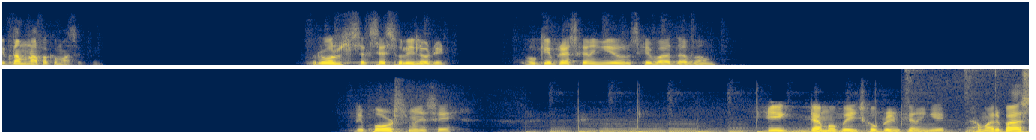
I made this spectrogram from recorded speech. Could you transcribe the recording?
कितना मुनाफा कमा सकते हैं। Roll successfully loaded okay press करेंगे और उसके बाद अब हम रिपोर्ट्स में से एक डेमो पेज को प्रिंट करेंगे। हमारे पास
